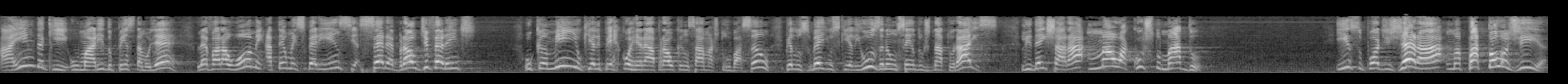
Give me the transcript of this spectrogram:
ainda que o marido pense na mulher, levará o homem a ter uma experiência cerebral diferente. O caminho que ele percorrerá para alcançar a masturbação, pelos meios que ele usa, não sendo os naturais, lhe deixará mal acostumado. E isso pode gerar uma patologia.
